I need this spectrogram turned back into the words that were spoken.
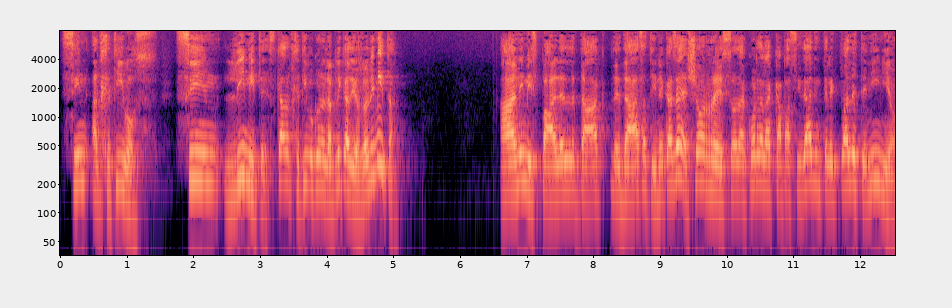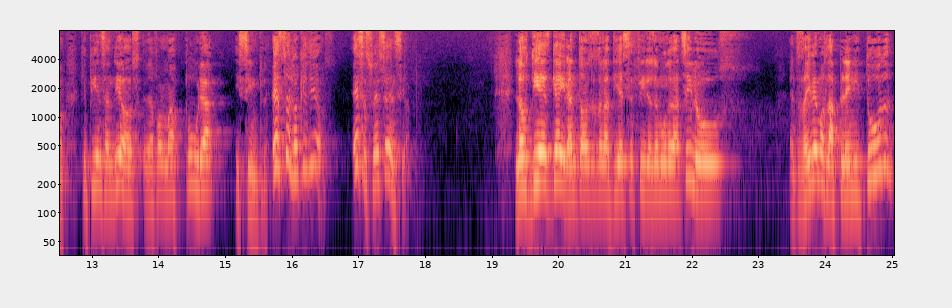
sin adjetivos, sin límites. Cada adjetivo que uno le aplica a Dios lo limita. Le das a tiene que Yo rezo de acuerdo a la capacidad intelectual de este niño que piensa en Dios de la forma más pura y simple. Eso es lo que es Dios. Esa es su esencia. Los 10 Geira entonces son las 10 sefiros del mundo de Atzilus. Entonces ahí vemos la plenitud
